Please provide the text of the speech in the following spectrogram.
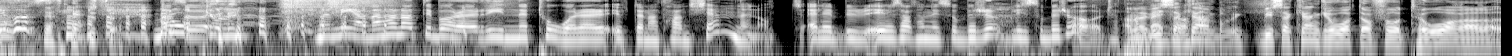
just det. Alltså, men menar han att det bara rinner tårar utan att han känner något? Eller är det så att han är så berö- blir så berörd? så Att Ja, men vissa, gråta? kan, vissa kan gråta och få tårar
